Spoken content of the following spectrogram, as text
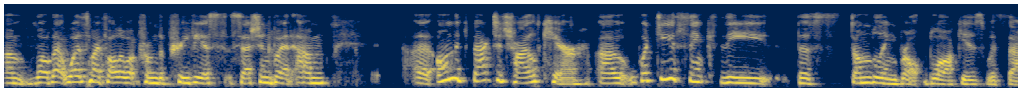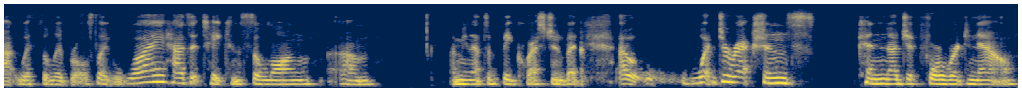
Um, well, that was my follow-up from the previous session, but um, uh, on the back to childcare, uh, what do you think the the stumbling block is with that with the liberals? Like, why has it taken so long? Um, I mean, that's a big question, but uh, what directions can nudge it forward now?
